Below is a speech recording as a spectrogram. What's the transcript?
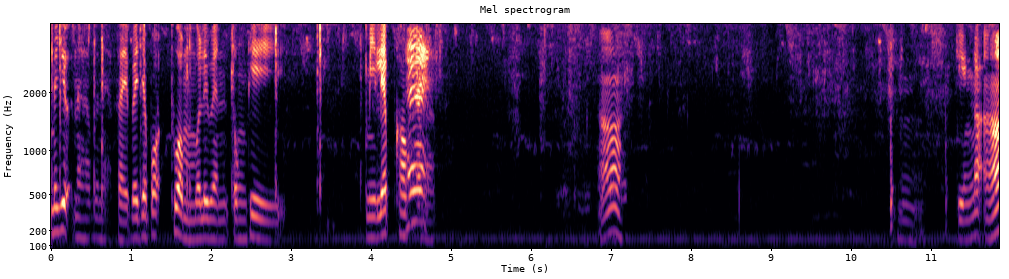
ไม่เยอะนะครับเป็นเนี่ยใส่ไปเฉพาะท่วมบริเวณตรงที่มีเล็บเขานะครับอ๋ออืมเก่งละอ๋อ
